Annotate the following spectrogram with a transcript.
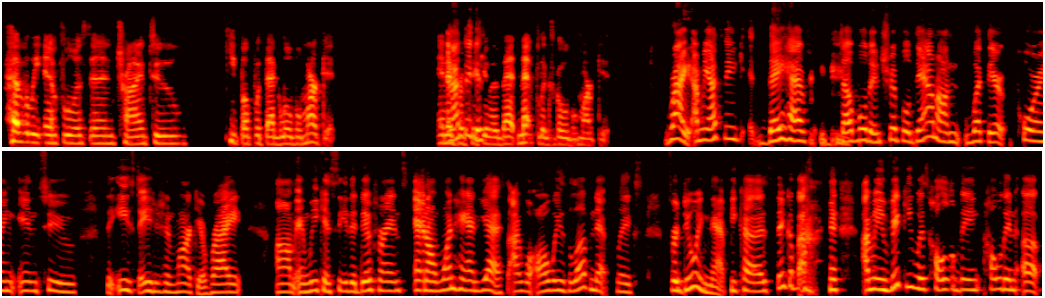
heavily influenced in trying to keep up with that global market. And, and in I particular, that Netflix global market. Right. I mean, I think they have doubled and tripled down on what they're pouring into the East Asian market, right? Um, and we can see the difference. And on one hand, yes, I will always love Netflix for doing that because think about it. I mean, Viki was holding holding up,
